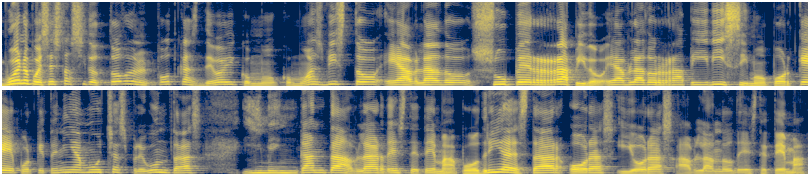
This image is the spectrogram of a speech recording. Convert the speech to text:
Bueno, pues esto ha sido todo en el podcast de hoy. Como, como has visto, he hablado súper rápido, he hablado rapidísimo. ¿Por qué? Porque tenía muchas preguntas y me encanta hablar de este tema. Podría estar horas y horas hablando de este tema,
